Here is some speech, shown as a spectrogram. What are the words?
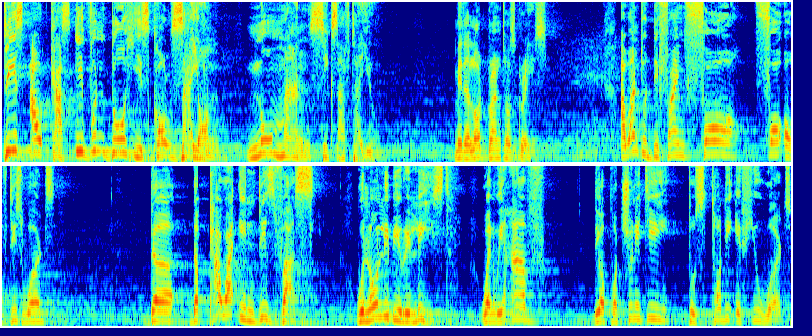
this outcast even though he is called zion no man seeks after you. May the lord grant us grace. I want to define four four of these words. The the power in this verse will only be released when we have the opportunity to study a few words.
